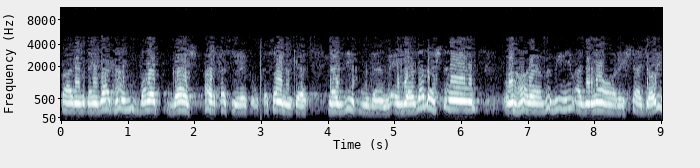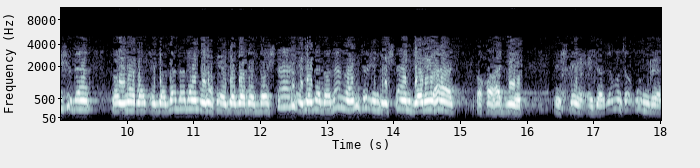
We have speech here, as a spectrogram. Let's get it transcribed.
بعد از غیبت هم باید گشت هر کسی کسانی که نزدیک بودن و اجازه داشتن اونها را ببینیم. از اینا رشته جاری شده. و اونا باید اجازه دادن اونا که اجازه داشتن اجازه دادن و همینطور این رشته هم جاری هست و خواهد بود. رشته اجازه تا اون را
